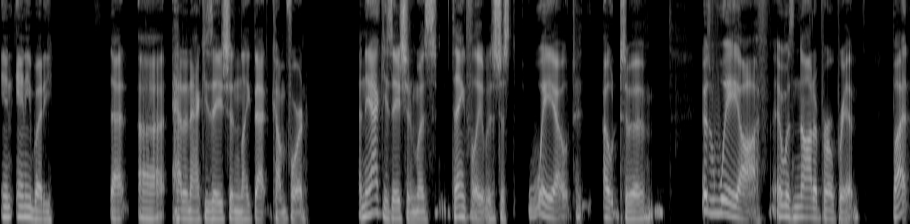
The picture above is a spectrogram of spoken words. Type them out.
in anybody that uh, had an accusation like that come forward. And the accusation was, thankfully, it was just way out, out to, it was way off. It was not appropriate. But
